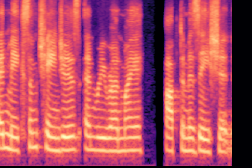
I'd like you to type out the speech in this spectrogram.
and make some changes and rerun my optimization.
